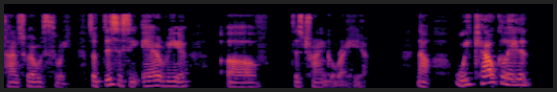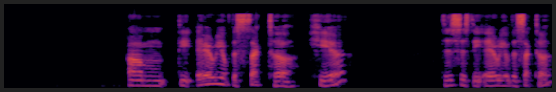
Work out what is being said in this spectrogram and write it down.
times square root 3. So this is the area of this triangle right here. Now, we calculated um, the area of the sector here. This is the area of the sector.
